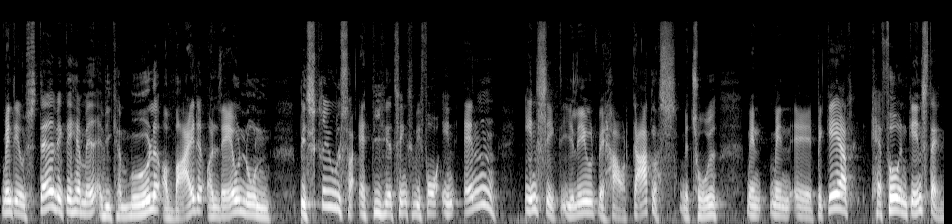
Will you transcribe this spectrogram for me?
Men det er jo stadigvæk det her med, at vi kan måle og veje det og lave nogle beskrivelser af de her ting, så vi får en anden indsigt i elevet ved Howard Gardners metode. Men, men øh, begæret kan få en genstand,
